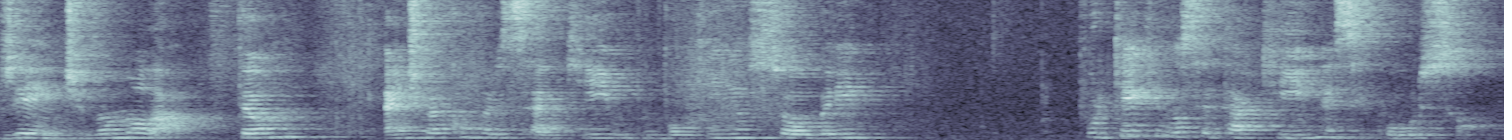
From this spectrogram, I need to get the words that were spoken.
Gente, vamos lá. Então, a gente vai conversar aqui um pouquinho sobre por que, que você está aqui nesse curso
